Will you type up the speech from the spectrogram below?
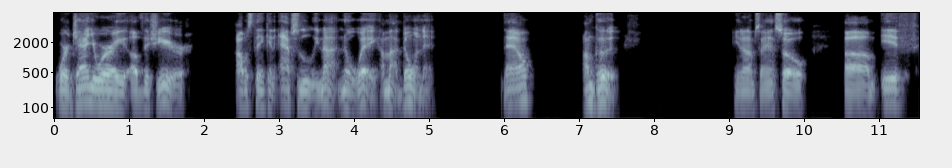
Where January of this year, I was thinking, absolutely not. No way. I'm not doing that. Now I'm good. You know what I'm saying? So um, if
